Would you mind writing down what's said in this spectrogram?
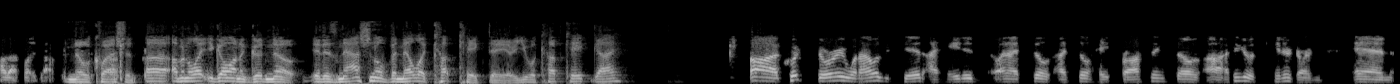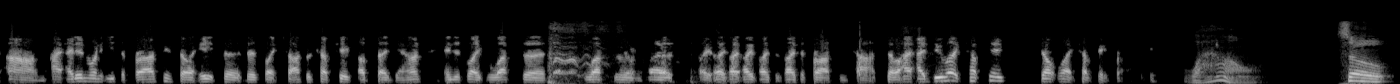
how that plays out. No question. Uh, I'm going to let you go on a good note. It is National Vanilla Cupcake Day. Are you a cupcake guy? Uh, quick story. When I was a kid, I hated, and I still I still hate frosting. So uh, I think it was kindergarten and um I, I didn't want to eat the frosting, so I ate the this like chocolate cupcake upside down and just like left the left the uh, like, like, like, like, the, like the frosting top. So I, I do like cupcakes, don't like cupcake frosting. Wow. So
